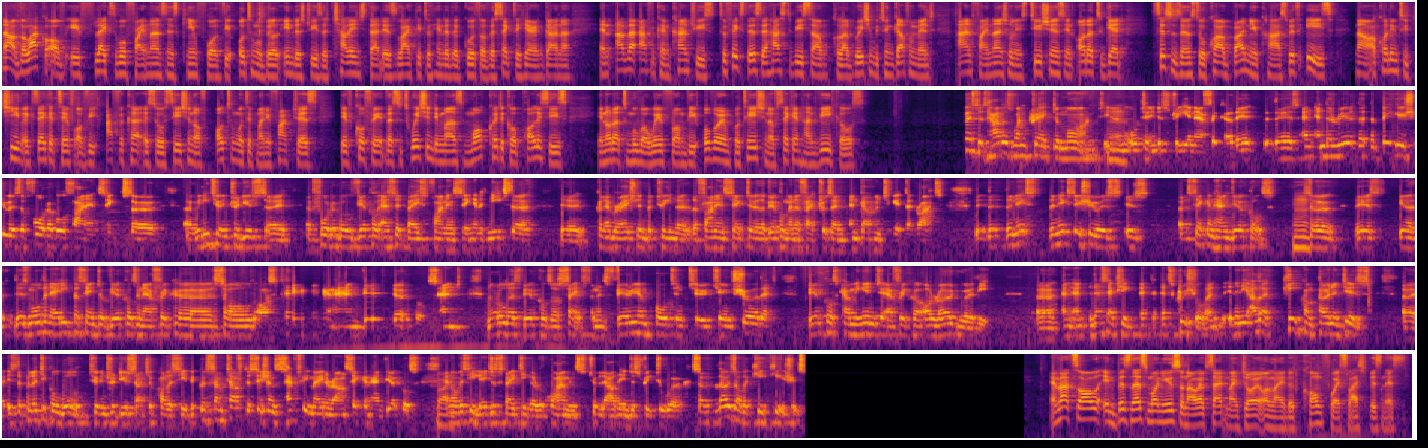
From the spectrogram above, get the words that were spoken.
Now, the lack of a flexible financing scheme for the automobile industry is a challenge that is likely to hinder the growth of the sector here in Ghana and other African countries. To fix this, there has to be some collaboration between government and financial institutions in order to get citizens to acquire brand new cars with ease. Now, according to Chief Executive of the Africa Association of Automotive Manufacturers, Dave Coffey, the situation demands more critical policies in order to move away from the over-importation of second-hand vehicles? First is how does one create demand in mm. an auto industry in Africa? There, there's and, and the, real, the, the big issue is affordable financing. So uh, we need to introduce uh, affordable vehicle asset-based financing, and it needs the the collaboration between the, the finance sector, the vehicle manufacturers, and, and government to get that right. The, the, the next the next issue is is uh, second-hand vehicles. Mm. So there's you know, there's more than 80% of vehicles in Africa sold are second-hand vehicles, and not all those vehicles are safe. And it's very important to, to ensure that vehicles coming into Africa are roadworthy. Uh, and, and, that's actually that, that's crucial. And, and then the other key component is uh, is the political will to introduce such a policy because some tough decisions have to be made around second-hand vehicles right. and obviously legislating the requirements to allow the industry to work. So those are the key key issues. And that's all in business. More news on our website, myjoyonline.com forward slash business.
